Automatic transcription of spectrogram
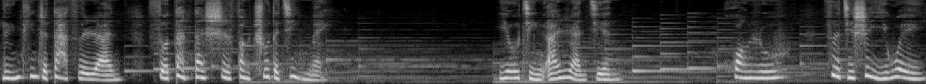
聆听着大自然所淡淡释放出的静美。幽静安然间，恍如自己是一位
